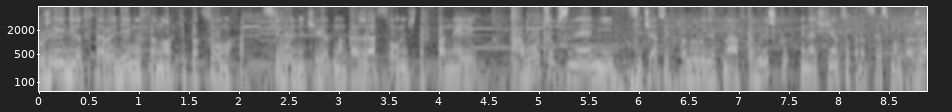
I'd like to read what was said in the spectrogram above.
Уже идет второй день установки подсолнуха. Сегодня черед монтажа солнечных панелей. А вот, собственно, и они. Сейчас их погрузят на автовышку и начнется процесс монтажа.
